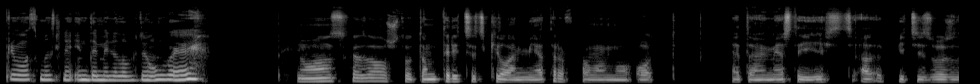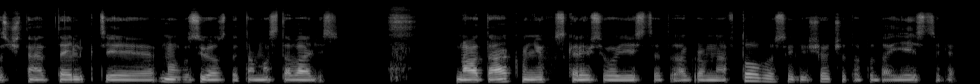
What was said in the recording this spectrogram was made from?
в прямом смысле in the middle of nowhere. Ну, он сказал, что там 30 километров, по-моему, от этого места есть а, пятизвездочный отель, где, ну, звезды там оставались. Ну, а так у них, скорее всего, есть это огромный автобус или еще что-то туда ездили.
